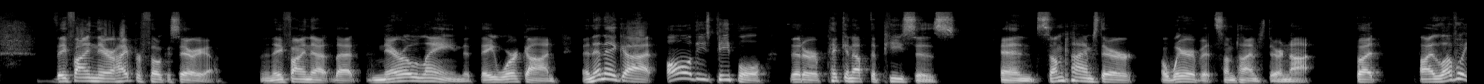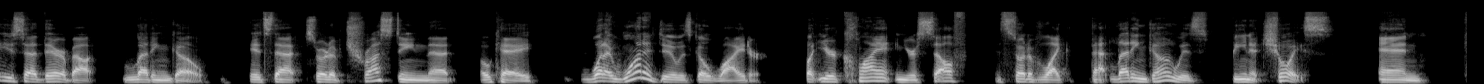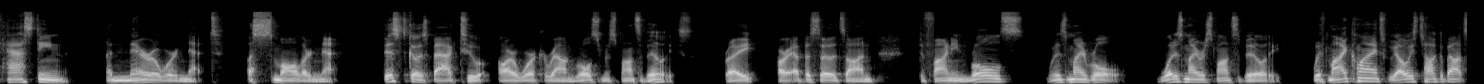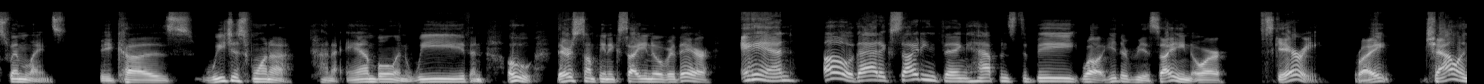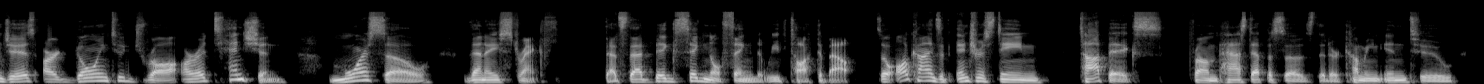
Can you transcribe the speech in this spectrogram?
they find their hyperfocus area and they find that that narrow lane that they work on. And then they got all these people that are picking up the pieces. And sometimes they're aware of it, sometimes they're not. But I love what you said there about letting go. It's that sort of trusting that, okay, what I want to do is go wider, but your client and yourself is sort of like that letting go is being a choice and casting a narrower net, a smaller net. This goes back to our work around roles and responsibilities, right? Our episodes on defining roles. What is my role? What is my responsibility? With my clients, we always talk about swim lanes because we just want to kind of amble and weave and, oh, there's something exciting over there. And, oh, that exciting thing happens to be, well, either be exciting or scary, right? Challenges are going to draw our attention more so than a strength. That's that big signal thing that we've talked about. So, all kinds of interesting topics from past episodes that are coming into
